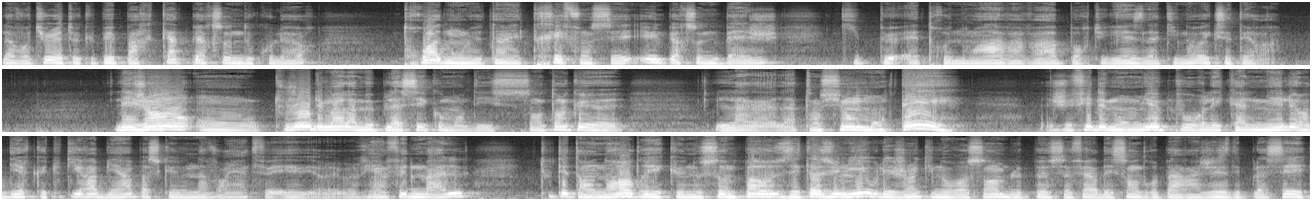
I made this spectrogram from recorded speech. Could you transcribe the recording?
La voiture est occupée par quatre personnes de couleur, trois dont le teint est très foncé et une personne beige qui peut être noire, arabe, portugaise, latino, etc. Les gens ont toujours du mal à me placer, comme on dit, sentant que la, tension montait. Je fais de mon mieux pour les calmer, leur dire que tout ira bien parce que nous n'avons rien fait, fait de mal. Tout est en ordre et que nous ne sommes pas aux États-Unis où les gens qui nous ressemblent peuvent se faire descendre par un geste déplacé,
